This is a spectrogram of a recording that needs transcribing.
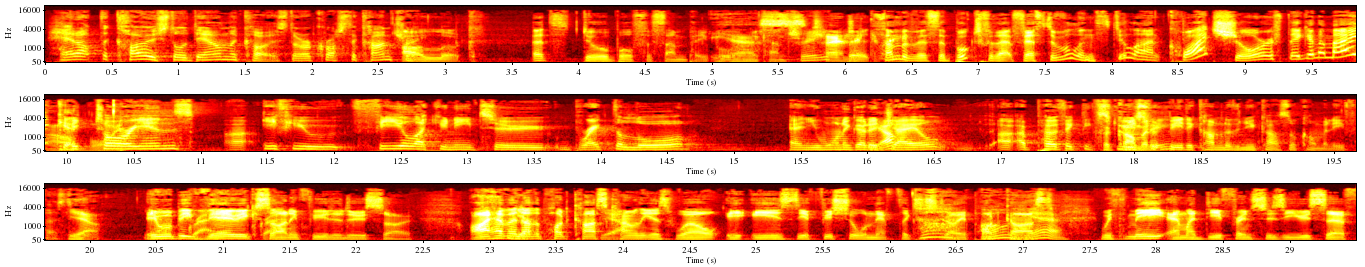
Head up the coast or down the coast or across the country. Oh look, that's doable for some people Yes, in the country, tragically. but some of us are booked for that festival and still aren't quite sure if they're going to make Oh, it. Victorians, uh, if you feel like you need to break the law and you want to go to Yep. jail, a, a perfect excuse comedy. would be to come to the Newcastle Comedy Festival. Yeah. It would be very exciting for you to do so. I have another podcast Yeah. currently as well. It is the official Netflix Australia Oh, podcast yeah. with me and my dear friend Susie Youssef.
